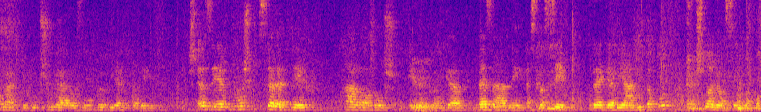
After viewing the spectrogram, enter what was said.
tovább tudjuk sugározni a többiek felé. és ezért most szeretnénk hálaadós énekünkkel bezárni ezt a szép reggeli áhítatot, és nagyon szép napot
